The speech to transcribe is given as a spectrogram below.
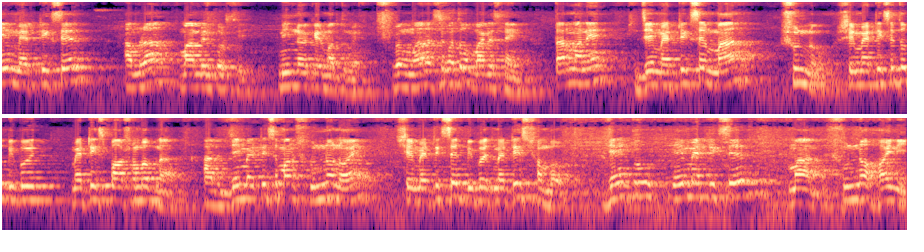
এই ম্যাট্রিক্সের আমরা মান বের করছি নির্ণয়কের মাধ্যমে এবং মান আসছে কত? মাইনাস নাইন তার মানে যে ম্যাট্রিক্সের মান শূন্য। সেই ম্যাট্রিক্সে তো বিপরীত ম্যাট্রিক্স পাওয়া সম্ভব না। আর যে ম্যাট্রিক্সের মান শূন্য নয়, সেই ম্যাট্রিক্সের বিপরীত ম্যাট্রিক্স সম্ভব। যেহেতু এ ম্যাট্রিক্সের মান শূন্য হয়নি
